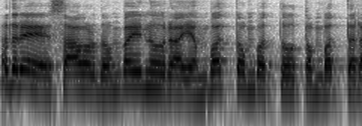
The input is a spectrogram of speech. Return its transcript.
ಆದರೆ ಸಾವಿರದ ಒಂಬೈನೂರ ಎಂಬತ್ತೊಂಬತ್ತು, ತೊಂಬತ್ತರ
